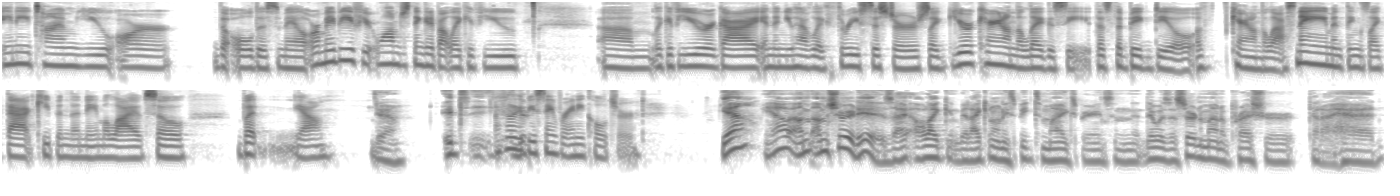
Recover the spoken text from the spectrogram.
anytime you are the oldest male, or maybe if you're, well, I'm just thinking about like if you, um, like if you're a guy and then you have like three sisters, like you're carrying on the legacy. That's the big deal of carrying on the last name and things like that, keeping the name alive. So, but yeah, Yeah. It's I feel like it'd be the same for any culture. Yeah, yeah, I'm I'm sure it is. I all I can, but I can only speak to my experience, and there was a certain amount of pressure that I had.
